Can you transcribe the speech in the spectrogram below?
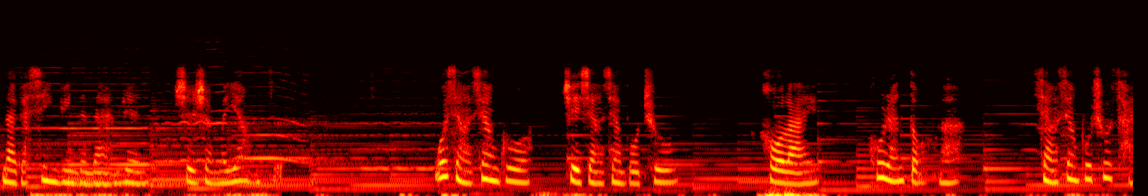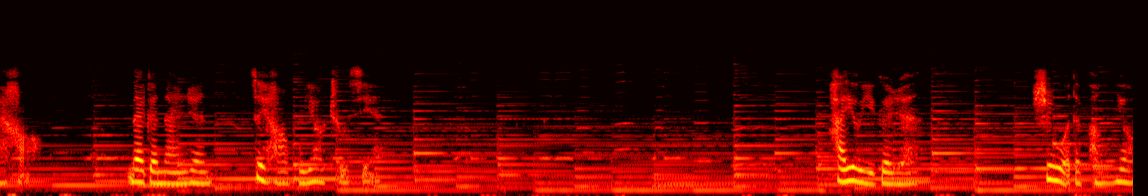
那个幸运的男人是什么样子。我想象过，却想象不出。后来忽然懂了，想象不出才好。那个男人最好不要出现。还有一个人，是我的朋友。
